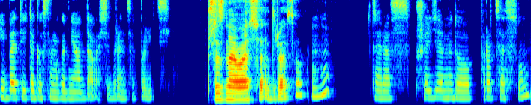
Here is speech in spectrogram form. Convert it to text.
I Betty tego samego dnia oddała się w ręce policji. Przyznała się od razu? Mhm. Teraz przejdziemy do procesu.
